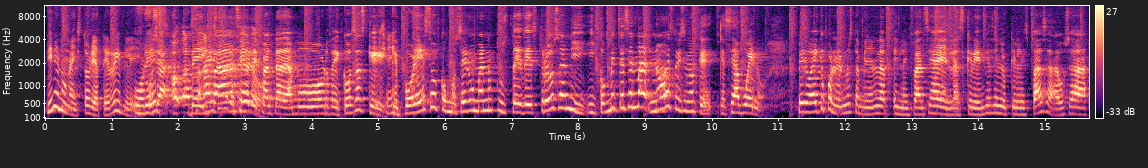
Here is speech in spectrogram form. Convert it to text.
tienen una historia terrible. Por o eso, sea, de infancia, de falta de amor, de cosas que, Sí. que por eso como ser humano pues te destrozan y, y cometes el mal. No estoy diciendo que, que sea bueno, pero hay que ponernos también en la, en la infancia, en las creencias, en lo que les pasa. O sea,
